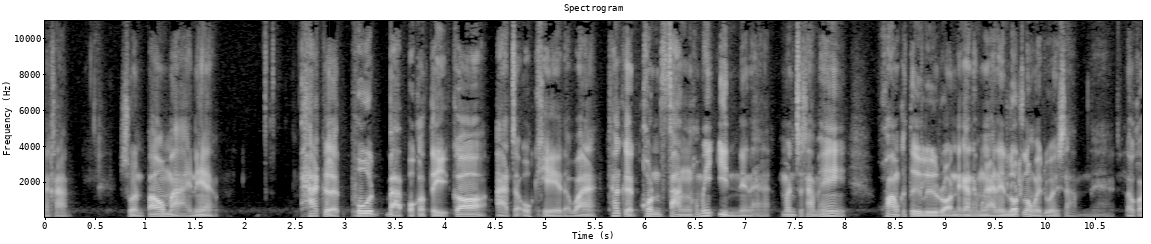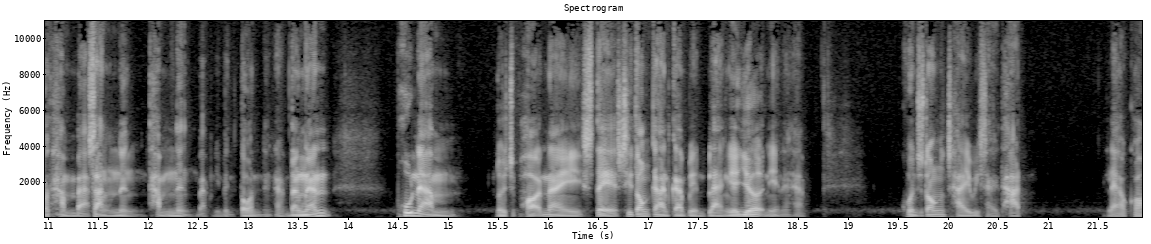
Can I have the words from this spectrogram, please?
นะครับส่วนเป้าหมายเนี่ย ถ้าเกิดพูดแบบปกติก็อาจจะโอเค แต่ว่าถ้าเกิดคนฟังเขาไม่อินเนี่ยนะฮะมันจะทำให้ความกระตือรือร้อนในการทำงานนี้ลดลงไปด้วยซ้ำนะฮะแล้วก็ทำแบบสั่งหนึ่งทำหนึ่งแบบนี้เป็นต้นนะครับ ดังนั้นผู้นำโดยเฉพาะใน stage ที่ต้องการการเปลี่ยนแปลงเยอะๆเนี่ยนะครับ ควรจะต้องใช้วิสัยทัศน์ แล้วก็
